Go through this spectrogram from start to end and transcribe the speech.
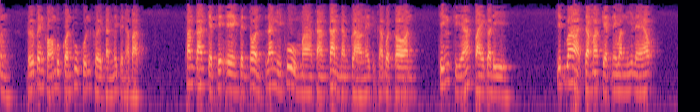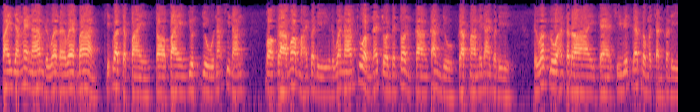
น หรือเป็นของบุคคลผู้คุ้นเคยกันไม่เป็นอบัติทำการเก็บเสียเองเป็นต้น และมีผู้มากางกั้นดังกล่าวในสิกขาบทกร ทิ้งเสียไปก็ดี คิดว่าจะมาเก็บในวันนี้แล้ว ไปยังแม่น้ำหรือว่าระแวกบ้าน คิดว่าจะไปต่อไปหยุดอยู่ณที่นั้น บอกกล่าวมอบหมายก็ดี หรือว่าน้ำท่วมและโจรเป็นต้นกลางกั้นอยู่กลับมาไม่ได้ก็ดี หรือว่ากลัวอันตรายแก่ชีวิตและพรหมจรรย์ก็ดี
